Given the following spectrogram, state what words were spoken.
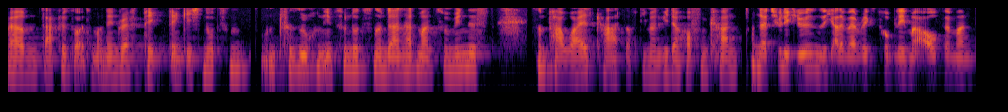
Ähm, dafür sollte man den Draft-Pick, denke ich, nutzen und versuchen, ihn zu nutzen. Und dann hat man zumindest so ein paar Wildcards, auf die man wieder hoffen kann. Und natürlich lösen sich alle Mavericks-Probleme auf, wenn man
